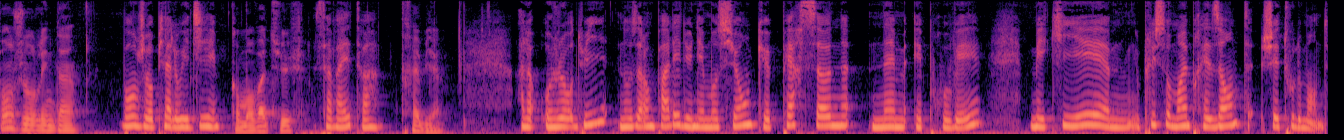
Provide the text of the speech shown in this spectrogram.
Bonjour Linda. Bonjour Pierluigi. Comment vas-tu? Ça va et toi? Très bien. Alors aujourd'hui, nous allons parler d'une émotion que personne n'aime éprouver, mais qui est euh, plus ou moins présente chez tout le monde.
